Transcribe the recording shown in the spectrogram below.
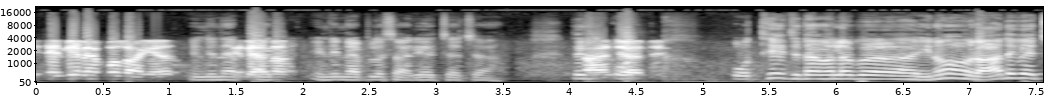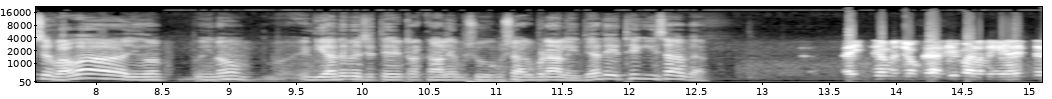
ਇੰਡੀਅਨ ਐਪਲ ਆ ਗਿਆ ਇੰਡੀਅਨ ਇੰਡੀਆਨਾ। ਇੰਡੀਅਨੈਪਲਸ ਆ ਗਿਆ ਅੱਛਾ ਅੱਛਾ ਤੇ ਹਾਂਜੀ ਉਹ- ਹਾਂਜੀ ਉੱਥੇ ਜਿੱਦਾਂ ਮਤਲਬ ਯੂ نو ਰਾਹ ਦੇ ਵਿੱਚ ਵਾਵਾ ਜਦੋਂ ਯੂ نو ਇੰਡੀਆ ਦੇ ਵਿੱਚ ਤੇ ਟਰੱਕਾਂ ਵਾਲੇ ਮਸ਼ੂਕ ਮਸ਼ਾਕ ਬਣਾ ਲੈਂਦੇ ਆ ਤੇ ਇੱਥੇ ਕੀ ਹਿਸਾਬ ਆ ਇੱਥੇ ਮਸ਼ੂਕਾ ਨਹੀਂ ਬਣਦੀਆਂ ਇੱਥੇ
